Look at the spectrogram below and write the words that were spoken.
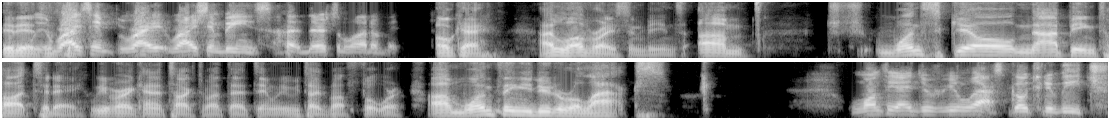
It is. We- rice and rice, rice and beans. There's a lot of it. Okay. I love rice and beans. Um, one skill not being taught today. We've already kind of talked about that, didn't we? We talked about footwork. Um, one thing you do to relax. One thing I do to relax: go to the beach.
